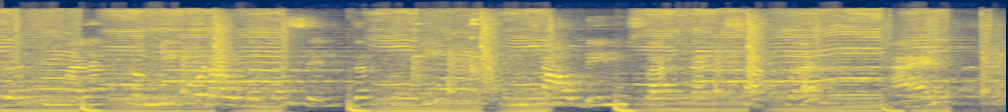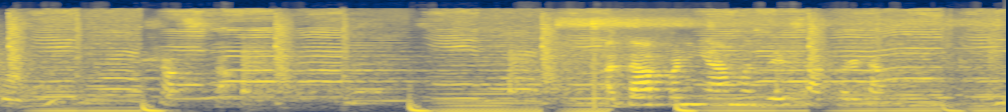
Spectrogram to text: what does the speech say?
जर तुम्हाला कमी गोड आवडत असेल तर तुम्ही तुमच्या आवडीनुसार त्यात साखर ॲड करू शकता. आता आपण यामध्ये साखर टाकून घेतली.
